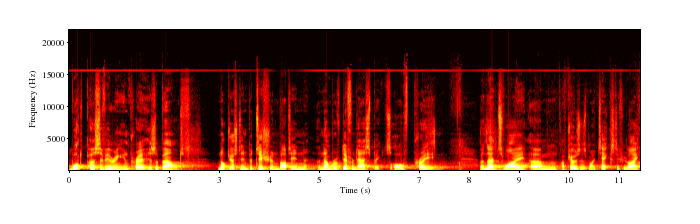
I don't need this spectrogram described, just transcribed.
what persevering in prayer is about, not just in petition, but in a number of different aspects of praying. And that's why um, I've chosen as my text, if you like,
